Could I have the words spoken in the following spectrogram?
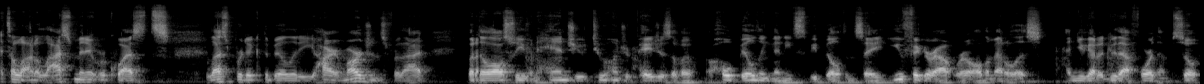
it's a lot of last minute requests, less predictability, higher margins for that. But they'll also even hand you 200 pages of a, a whole building that needs to be built and say, you figure out where all the metal is. And you got to do that for them. So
